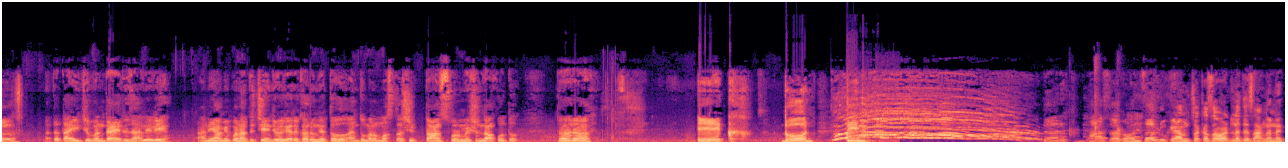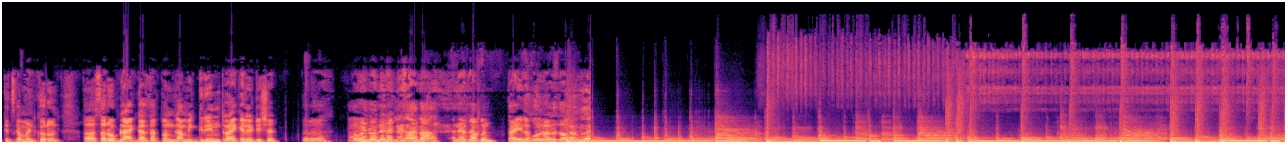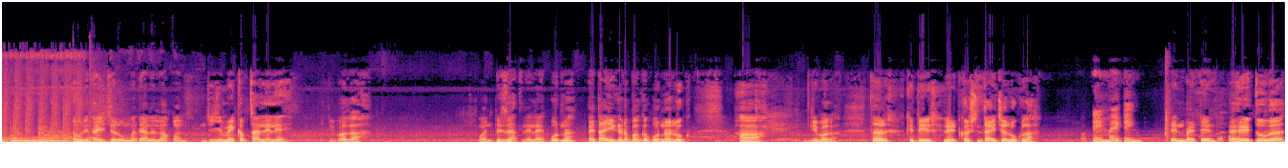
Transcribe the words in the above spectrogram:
आता ताईची पण तयारी झालेली आहे आणि आम्ही पण आता चेंज वगैरे करून घेतो आणि तुम्हाला मस्त अशी ट्रान्सफॉर्मेशन दाखवतो. तर एक दोन तीन. तर हा सर्वांचा लुक आहे आमचा कसा वाटला ते सांगा नक्कीच कमेंट करून. अ, सर्व ब्लॅक घालतात पण आम्ही ग्रीन ट्राय केले टी शर्ट तर कमेंटमध्ये नक्कीच सांगा. आणि आता आपण ताईला बोलायला जाऊ. नवरी ताईच्या रूममध्ये आलेलो आपण. तिची मेकअप चाललेली आहे. ही बघा. वन पीस घातलेला आहे पूर्ण. ए ताई इकडे बघ पूर्ण लुक हा हे बघा. तर किती रेट करशील ताईच्या Lukla ten by ten ten by ten हे तू ग?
